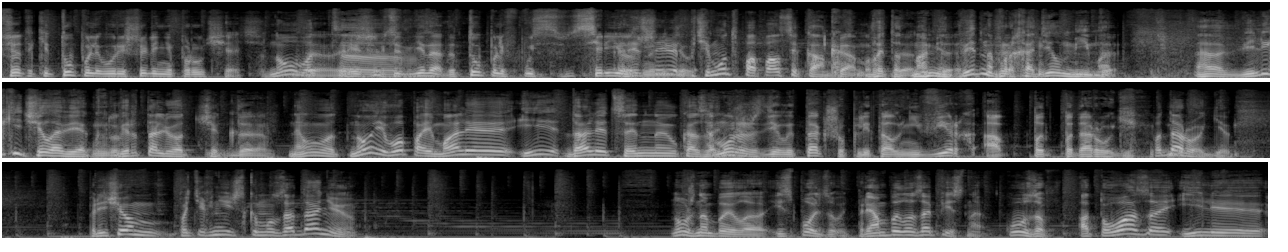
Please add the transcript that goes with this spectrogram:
Все-таки Туполеву решили не поручать. Ну Да, вот, решили, э, всё-таки не надо. Туполев пусть серьезно Решили, почему-то попался Камов, Камов, в этот да, момент. да. Видно, проходил мимо. А, Великий человек, Ну, вертолетчик. Да. Ну вот, но его поймали и дали ценные А указания. можешь сделать так, чтобы летал не вверх, а по, по дороге? По дороге. Причем по техническому заданию нужно было использовать, прям было записано, кузов от УАЗа или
